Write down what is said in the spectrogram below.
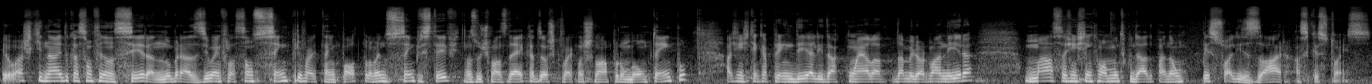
Eu acho que na educação financeira, no Brasil, a inflação sempre vai estar em pauta, pelo menos sempre esteve nas últimas décadas, eu acho que vai continuar por um bom tempo. A gente tem que aprender a lidar com ela da melhor maneira, mas a gente tem que tomar muito cuidado para não pessoalizar as questões.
